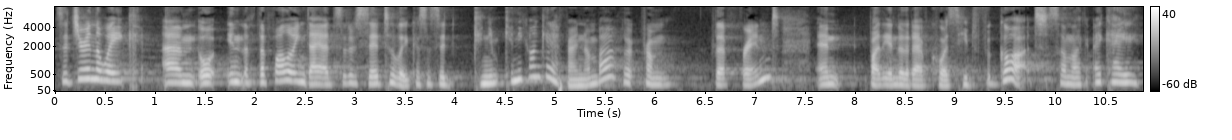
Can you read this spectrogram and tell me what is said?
So during the week, um, or in the, the following day, I'd sort of said to Lucas, I said, can you, can you go and get a phone number from the friend? And by the end of the day, of course, he'd forgot. So I'm like, okay.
